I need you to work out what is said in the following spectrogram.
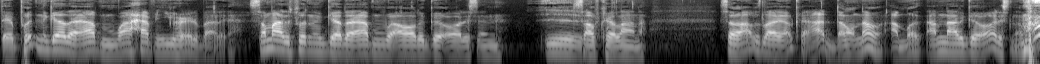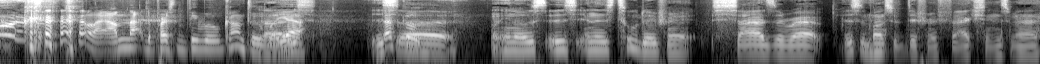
they're putting together an album. Why haven't you heard about it? Somebody's putting together an album with all the good artists in Yeah. South Carolina. So I was like, okay, I don't know. I'm a, I'm not a good artist no more. like I'm not the person people will come to. No, but yeah, it's, it's That's cool. uh, you know, it's, it's and it's two different sides of rap. This is a bunch of different factions, man.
